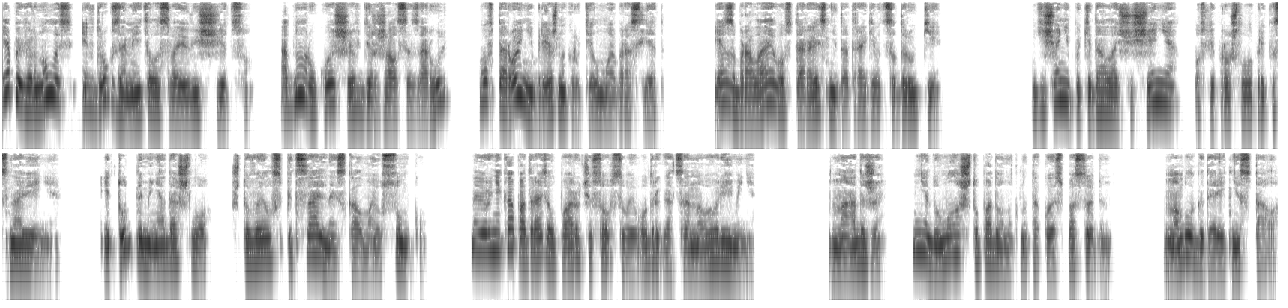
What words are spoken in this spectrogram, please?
Я повернулась и вдруг заметила свою вещицу. Одной рукой шеф держался за руль, во второй небрежно крутил мой браслет. Я забрала его, стараясь не дотрагиваться до руки. Еще не покидало ощущение после прошлого прикосновения. И тут до меня дошло, что Вейл специально искал мою сумку. Наверняка потратил пару часов своего драгоценного времени. Надо же, не думала, что подонок на такое способен. Но благодарить не стала.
